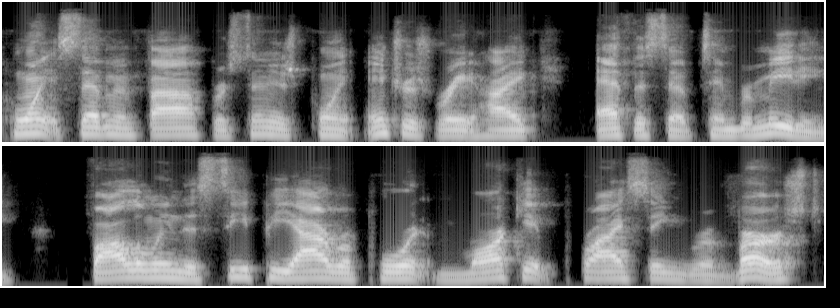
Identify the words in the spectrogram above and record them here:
0.75 percentage point interest rate hike at the September meeting. Following the CPI report, market pricing reversed,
